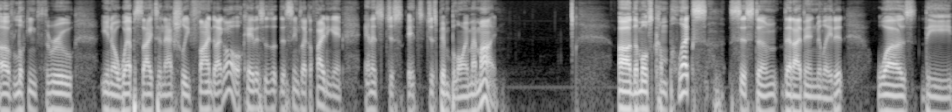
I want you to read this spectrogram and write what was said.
of looking through you know websites and actually find like oh okay this is a, this seems like a fighting game and it's just it's just been blowing my mind uh, the most complex system that I've emulated was the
